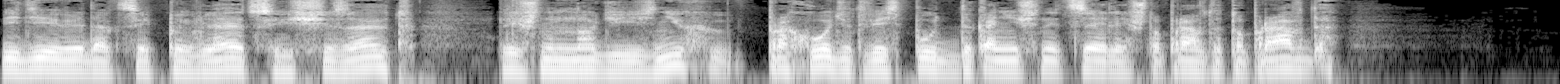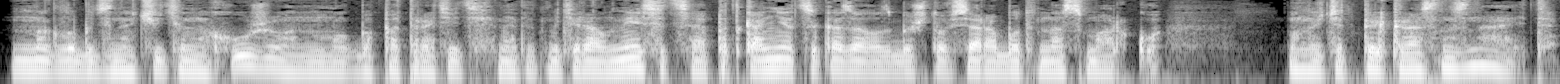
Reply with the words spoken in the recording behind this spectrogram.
Идеи в редакции появляются и исчезают. Лишь немногие из них проходят весь путь до конечной цели. Что правда, то правда. Могло быть значительно хуже. Он мог бы потратить на этот материал месяцы, а под конец оказалось бы, что вся работа на смарку. Он ведь это прекрасно знает.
